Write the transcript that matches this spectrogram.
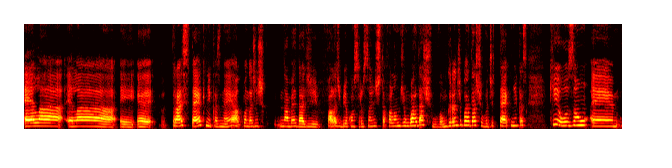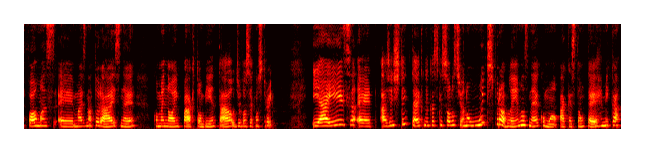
ela, ela é, é, traz técnicas, né? Quando a gente, na verdade, fala de bioconstrução, a gente está falando de um guarda-chuva, um grande guarda-chuva de técnicas que usam é, formas é, mais naturais, né? Com menor impacto ambiental de você construir. E aí, é, a gente tem técnicas que solucionam muitos problemas, né? Como a questão térmica,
